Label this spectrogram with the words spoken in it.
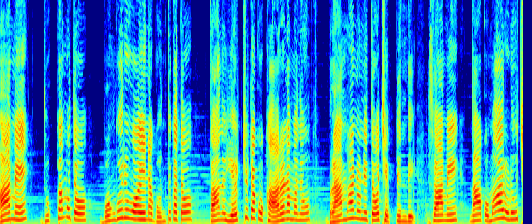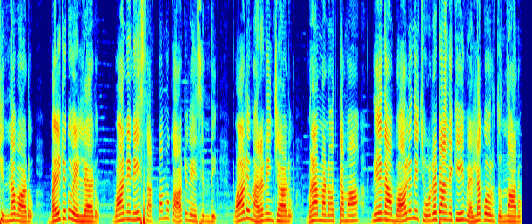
ఆమె దుఃఖముతో బొంగురువోయిన గొంతుకతో తాను ఏడ్చుటకు కారణమును బ్రాహ్మణునితో చెప్పింది. స్వామి నా కుమారుడు చిన్నవాడు. బయటకు వెళ్ళాడు. వానిని సర్పము కాటు వేసింది. వాడు మరణించాడు. బ్రాహ్మణోత్తమ నేను ఆ బాలుని చూడటానికి వెళ్ళగోరుతున్నాను.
